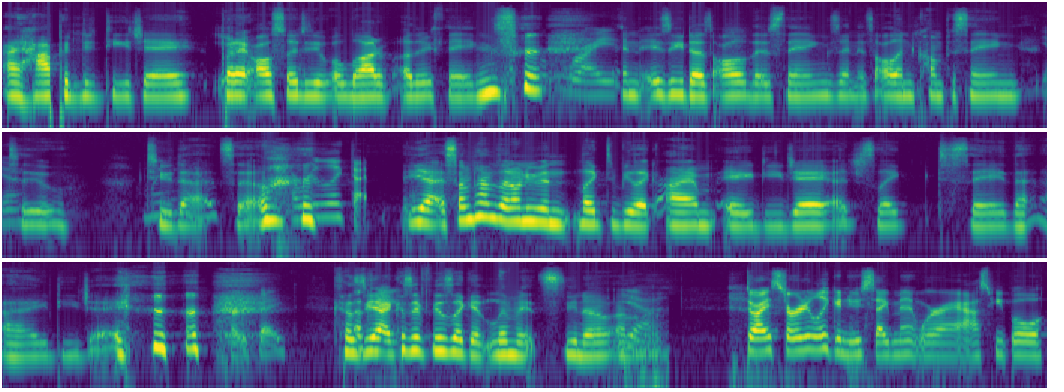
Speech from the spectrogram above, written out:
I happen to DJ, but I also do a lot of other things. Right. and Izzy does all of those things and it's all encompassing Yeah. to to that. So I really like that. yeah, sometimes I don't even like to be like I'm a DJ. I just like to say that I DJ. Perfect. Cause yeah, because it feels like it limits. You know. I Yeah. know. So I started like a new segment where I ask people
